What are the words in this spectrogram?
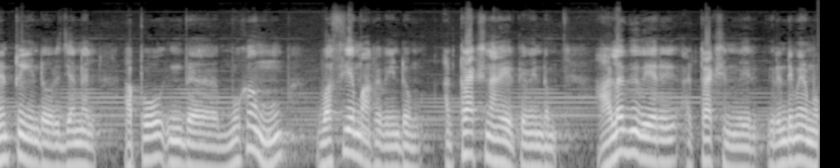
நெற்றி என்ற ஒரு ஜன்னல். அப்போது இந்த முகம் வசியமாக வேண்டும் அட்ராக்ஷனாக இருக்க வேண்டும். அழகு வேறு அட்ராக்ஷன் வேறு. ரெண்டுமே நம்ம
